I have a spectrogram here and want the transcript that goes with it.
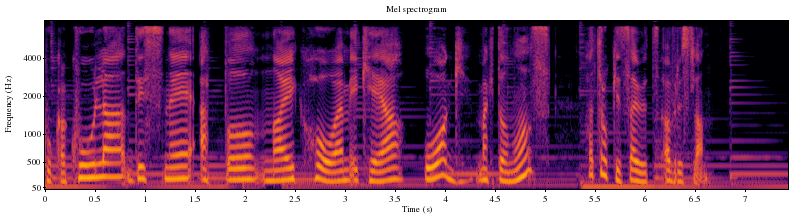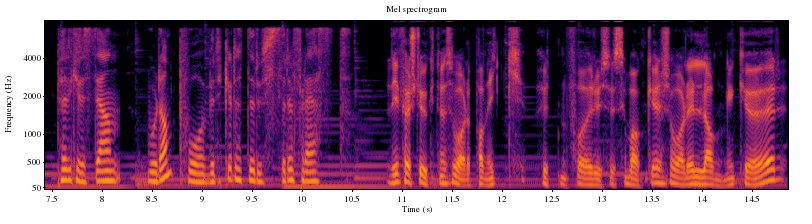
Coca-Cola, Disney, Apple, Nike, HM, Ikea og McDonald's har trukket seg ut av Russland. Per Christian, hvordan påvirker dette russere flest? De første ukene så var det panikk. Utenfor russiske banker så var det lange køer.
